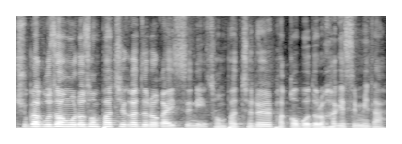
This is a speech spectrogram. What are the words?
추가 구성으로 손파츠가 들어가 있으니 손파츠를 바꿔보도록 하겠습니다.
